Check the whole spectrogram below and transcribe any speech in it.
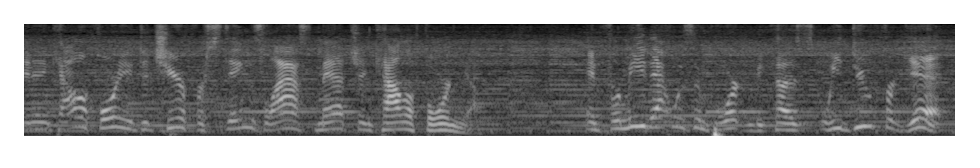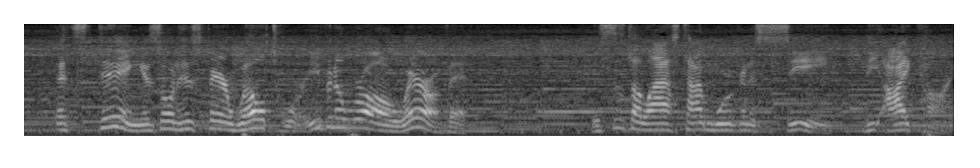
and in California to cheer for Sting's last match in California. And for me, that was important because we do forget that Sting is on his farewell tour, even though we're all aware of it. This is the last time we're going to see the icon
